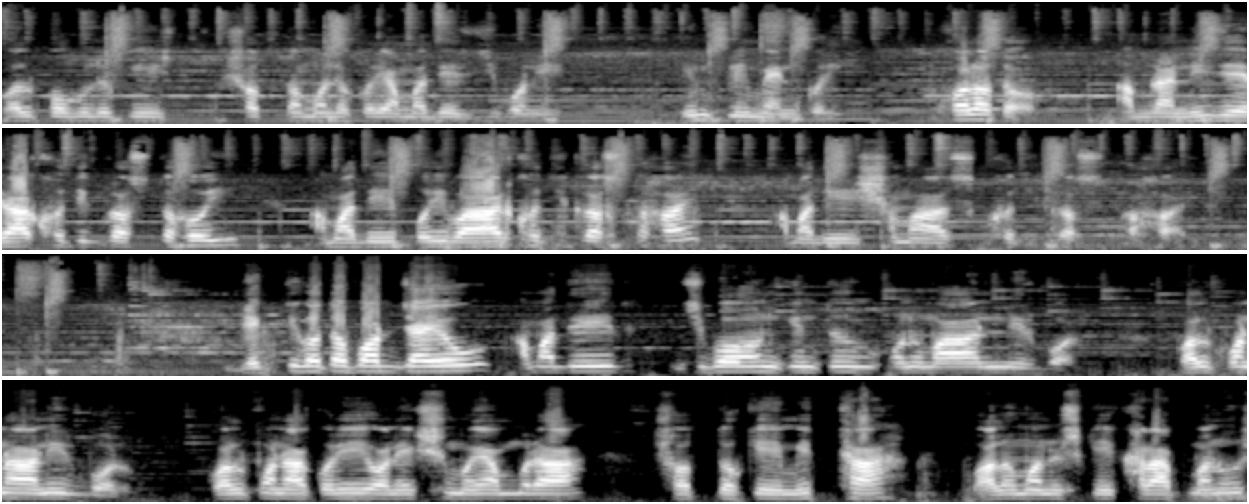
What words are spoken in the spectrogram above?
গল্পগুলোকে সত্য মনে করে আমাদের জীবনে ইমপ্লিমেন্ট করি। ফলত আমরা নিজেরা ক্ষতিগ্রস্ত হই, আমাদের পরিবার ক্ষতিগ্রস্ত হয়, আমাদের সমাজ ক্ষতিগ্রস্ত হয়। ব্যক্তিগত পর্যায়েও আমাদের জীবন কিন্তু অনুমান নির্ভর, কল্পনা নির্ভর। কল্পনা করে অনেক সময় আমরা সত্যকে মিথ্যা, ভালো মানুষকে খারাপ মানুষ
